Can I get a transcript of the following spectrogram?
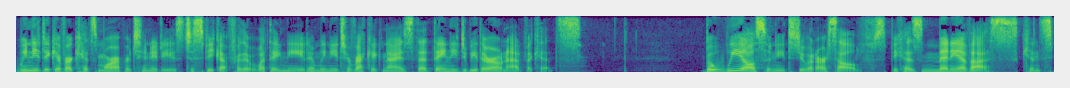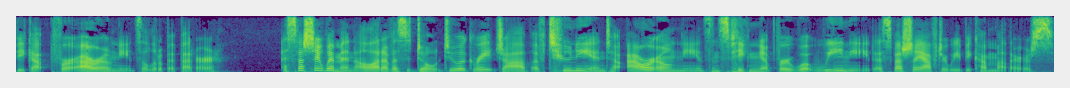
We need to give our kids more opportunities to speak up for what they need, and we need to recognize that they need to be their own advocates. But we also need to do it ourselves because many of us can speak up for our own needs a little bit better. Especially women, a lot of us don't do a great job of tuning into our own needs and speaking up for what we need, especially after we become mothers.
